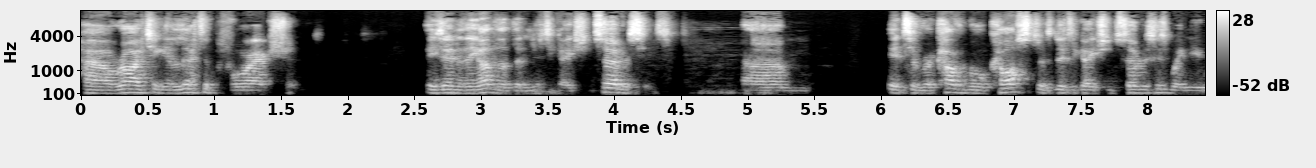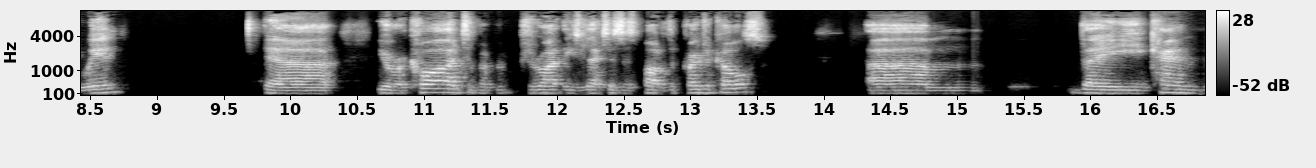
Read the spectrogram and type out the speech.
how writing a letter before action is anything other than litigation services. Um, it's a recoverable cost as litigation services when you win. Uh, you're required to, to, write these letters as part of the protocols. Um, they can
